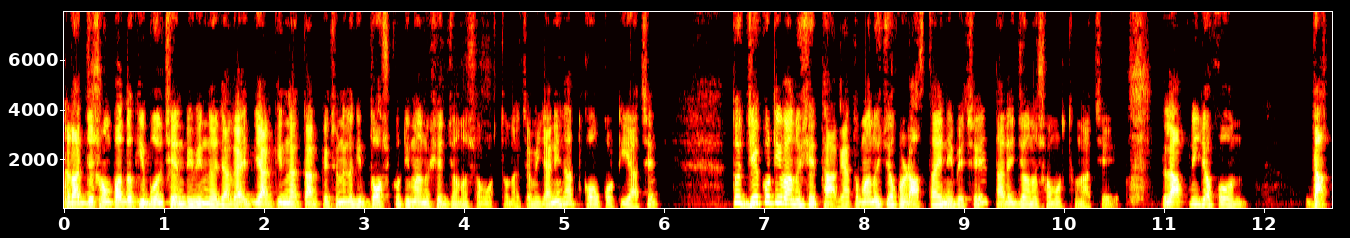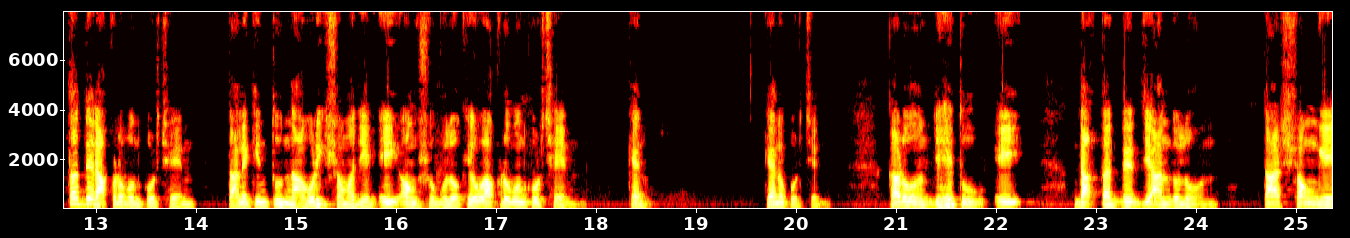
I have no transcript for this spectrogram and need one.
রাজ্য সম্পাদকই বলছেন বিভিন্ন জায়গায়, যার কিনা তার পেছনে নাকি দশ কোটি মানুষের জনসমর্থন আছে। আমি জানি না ক কোটি আছে। তো যে কোটি মানুষের থাক, এত মানুষ যখন রাস্তায় নেমেছে, তার এই জনসমর্থন আছে। তাহলে আপনি যখন ডাক্তারদের আক্রমণ করছেন, তাহলে কিন্তু নাগরিক সমাজের এই অংশগুলোকেও আক্রমণ করছেন। কেন? কেন করছেন? কারণ যেহেতু এই ডাক্তারদের যে আন্দোলন, তার সঙ্গে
